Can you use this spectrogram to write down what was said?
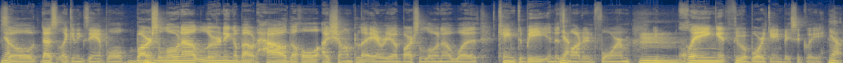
yeah. So that's like an example. Barcelona, learning about how the whole Eixample area of Barcelona was came to be in its Yeah. modern form, you playing it through a board game, basically. yeah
